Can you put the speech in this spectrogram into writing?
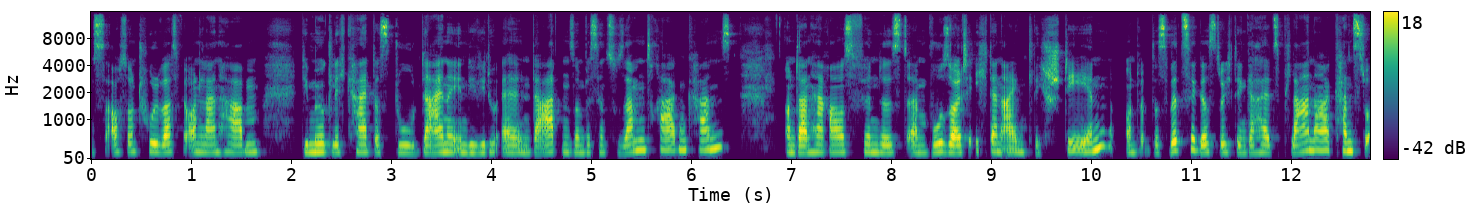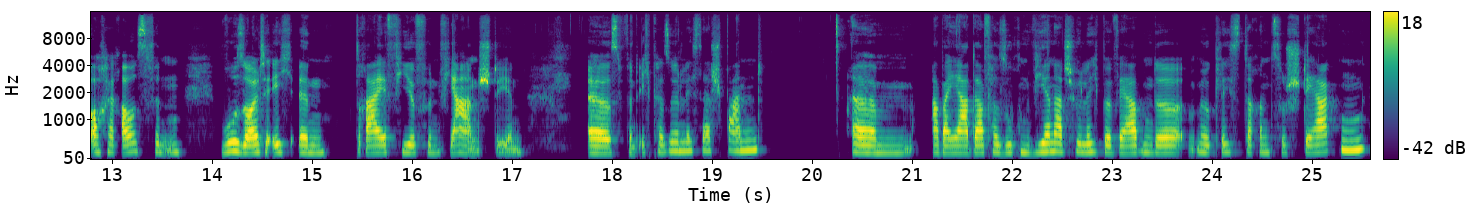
ist auch so ein Tool, was wir online haben, die Möglichkeit, dass du deine individuellen Daten so ein bisschen zusammentragen kannst und dann herausfindest, ähm, wo sollte ich denn eigentlich stehen. Und das Witzige ist, durch den Gehaltsplaner kannst du auch herausfinden, wo sollte ich in drei, vier, fünf Jahren stehen. Äh, das finde ich persönlich sehr spannend. Ähm, aber ja, da versuchen wir natürlich Bewerbende möglichst darin zu stärken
